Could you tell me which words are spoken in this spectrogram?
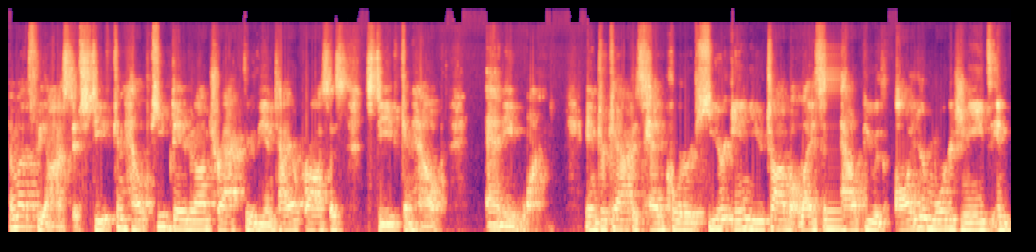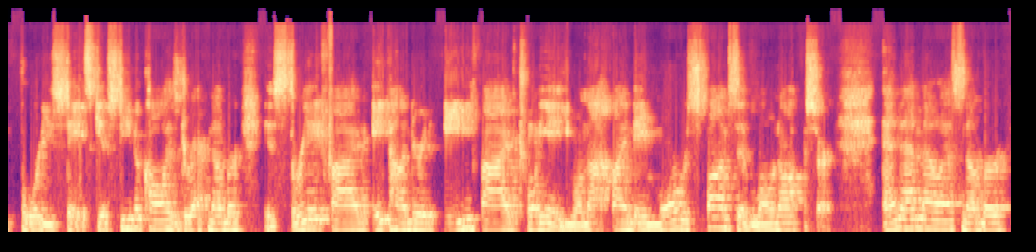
And let's be honest, if Steve can help keep David on track through the entire process, Steve can help anyone. Intercap is headquartered here in Utah, but licensed to help you with all your mortgage needs in 40 states. Give Steve a call. His direct number is 385 800 8528. You will not find a more responsive loan officer. NMLS number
